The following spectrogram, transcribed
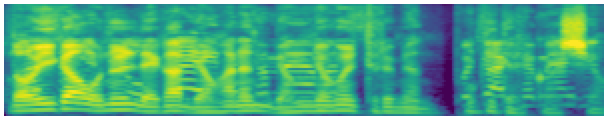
너희가 오늘 내가 명하는 명령을 들으면 복이 될 것이요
